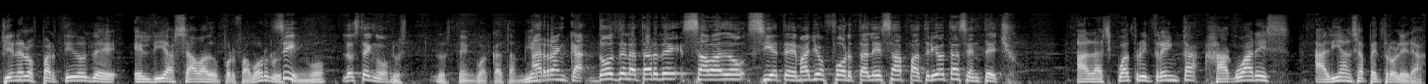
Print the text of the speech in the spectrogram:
tiene los partidos de el día sábado, por favor, los sí, tengo, los tengo. los, los tengo acá también. Arranca 2 de la tarde, sábado 7 de mayo, Fortaleza Patriotas en techo. A las 4 y 30, Jaguares, Alianza Petrolera.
